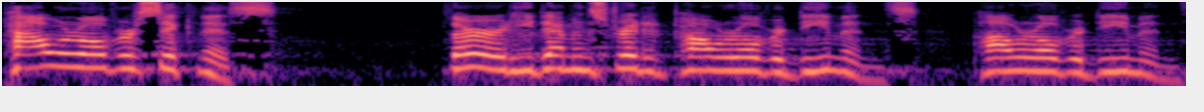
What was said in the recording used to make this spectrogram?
Power over sickness. Third, he demonstrated power over demons. Power over demons.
